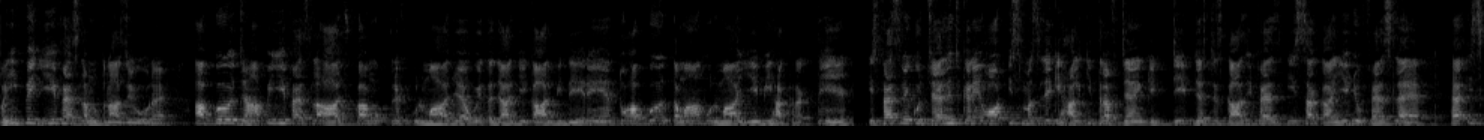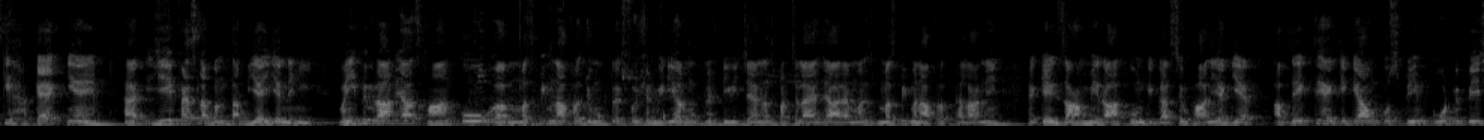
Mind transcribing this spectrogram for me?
वहीं पे ये फैसला मुतनाज़ हो रहा है। अब जहाँ पे ये फैसला आ चुका, मुख्तलिफ़ उलमा जो है वो एहतजाज की काल भी दे रहे हैं तो अब तमाम उलमा ये भी हक रखते हैं। इस फैसले को चैलेंज करें और इस मसले के हल की तरफ़ जाएँ कि चीफ जस्टिस काजी फैज ईसा का ये जो फैसला है इसके हकैक क्या हैं ये फैसला बनता भी है या नहीं? वहीं पर इमरान रियाज खान को मजहबी मुनाफरत जो मुख्तलिफ़ सोशल मीडिया और मुख्तलिफ़ टी वी चैनल्स पर चलाया जा रहा है मजहबी मुनाफरत फैलाने के इल्ज़ाम में रात को उनके घर से उठा लिया गया है। अब देखते हैं कि क्या उनको सुप्रीम कोर्ट में पेश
